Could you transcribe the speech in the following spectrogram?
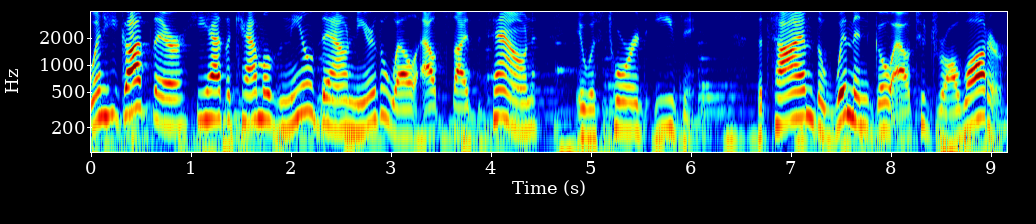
When he got there, he had the camels kneel down near the well outside the town. It was toward evening, the time the women go out to draw water.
